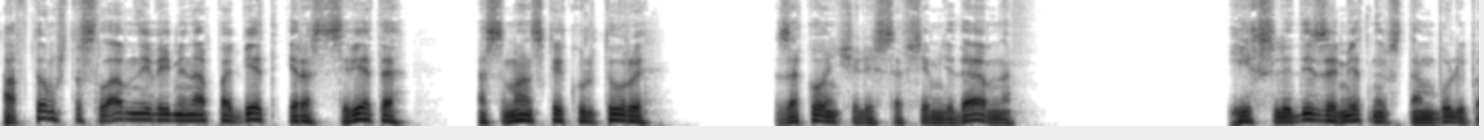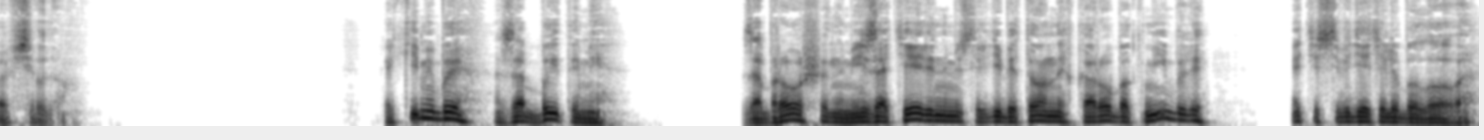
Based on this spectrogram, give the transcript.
А в том, что славные времена побед и расцвета османской культуры закончились совсем недавно, их следы заметны в Стамбуле повсюду. Какими бы забытыми заброшенными и затерянными среди бетонных коробок ни были эти свидетели былого.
